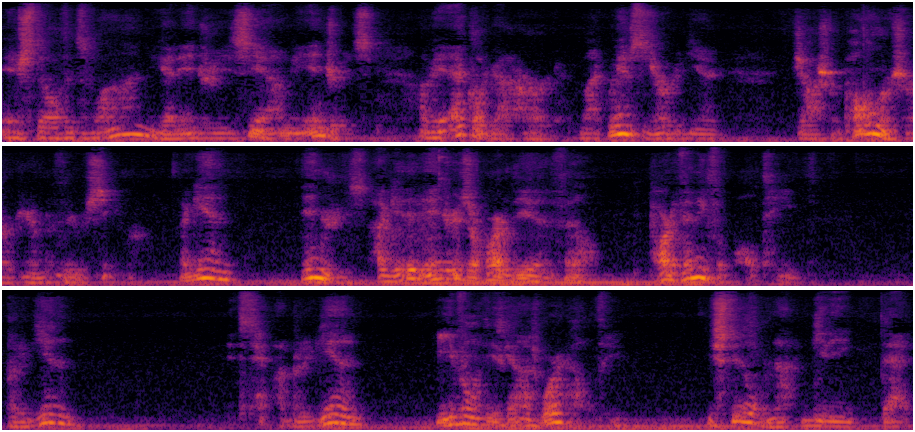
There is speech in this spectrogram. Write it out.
Injuries to the offensive line. You got injuries. Yeah, I mean injuries. I mean Ekeler got hurt. Mike Williamson's hurt again. Joshua Palmer's hurt. Your number three receiver. Again, injuries. I get it. Injuries are part of the NFL. Part of any football team. But again, it's but again, even when these guys were healthy, you still are not getting that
